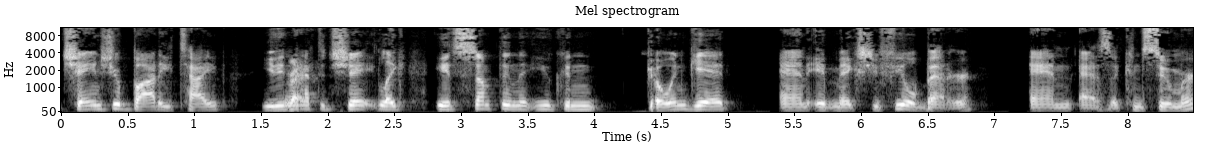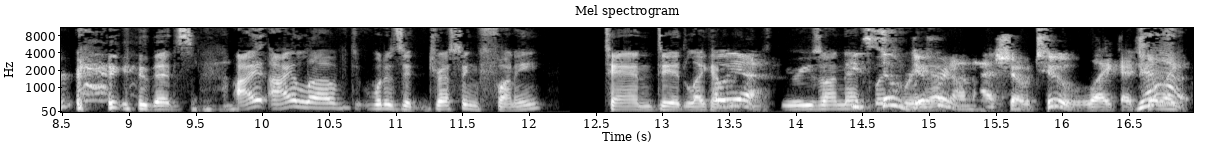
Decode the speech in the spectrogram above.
change your body type. You didn't Right. have to change. Like it's something that you can go and get, and it makes you feel better. And as a consumer, that's Mm-hmm. I I loved what is it? Dressing funny. Tan did like a Oh, yeah. series on Netflix. He's so he had- different on that show too. Like I feel Yeah. like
